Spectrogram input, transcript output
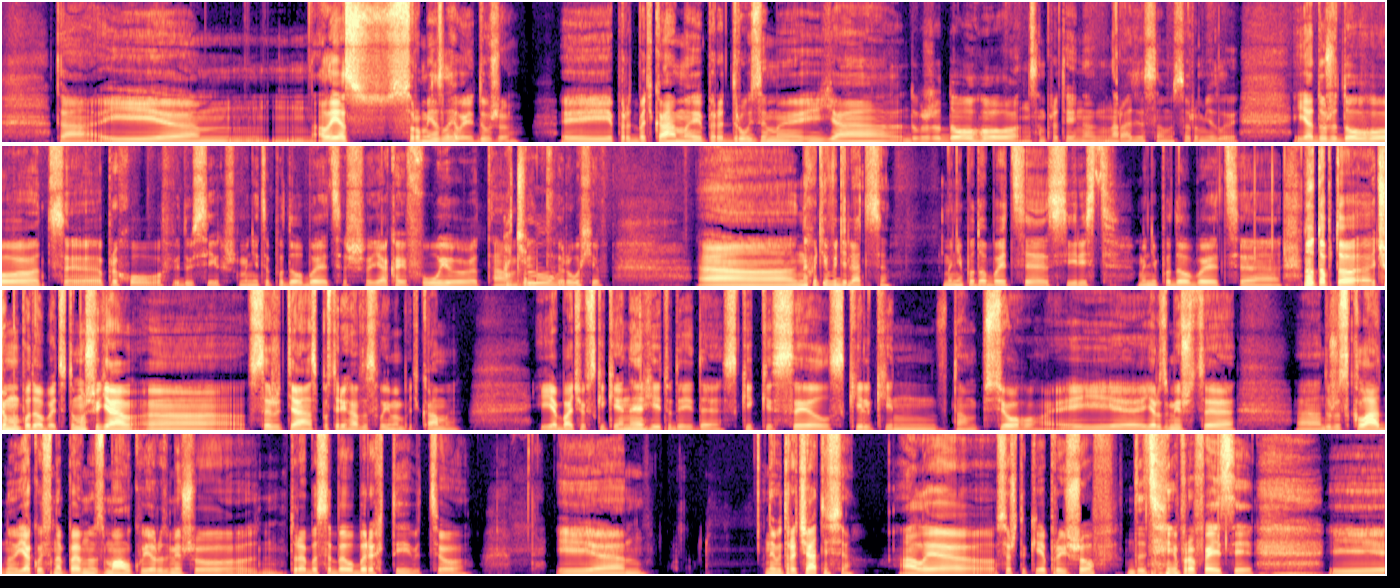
Та, і, ем, але я сором'язливий дуже. І перед батьками, і перед друзями. І я дуже довго, насамперед, я і на, наразі саме сором'язливий. І я дуже довго це приховував від усіх, що мені це подобається, що я кайфую там, А чому? від рухів. А, не хотів виділятися. Мені подобається сірість, мені подобається. Ну, тобто, е, чому подобається? Тому що я е, все життя спостерігав за своїми батьками. І я бачив, скільки енергії туди йде, скільки сил, скільки там всього. І е, я розумів, що це е, дуже складно. Якось, напевно, з малку я розумів, що треба себе оберегти від цього і е, не витрачатися. Але все ж таки я прийшов до цієї професії і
